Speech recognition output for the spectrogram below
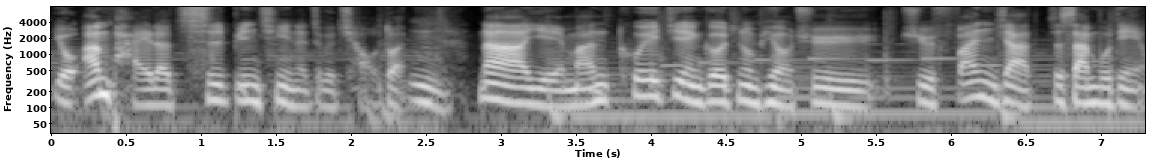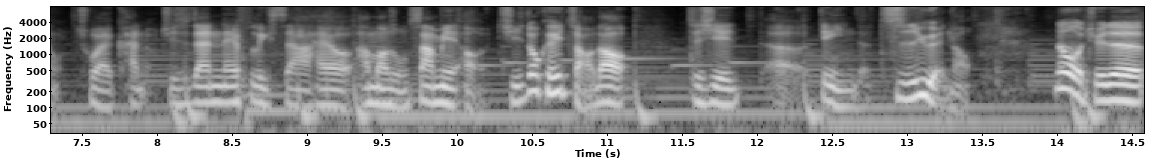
有安排了吃冰淇淋的这个桥段。嗯那也蛮推荐各位听众朋友去去翻一下这三部电影出来看的。其实，在 Netflix 啊，还有 Amazon 上面哦，其实都可以找到这些呃电影的资源哦。那我觉得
